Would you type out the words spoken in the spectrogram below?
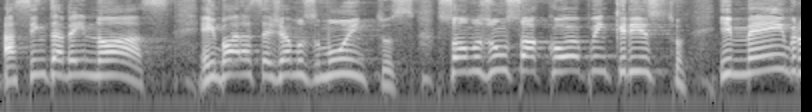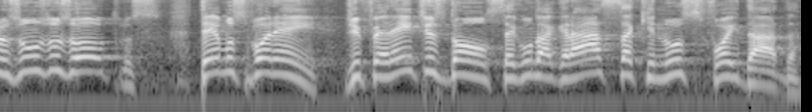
assim também nós, embora sejamos muitos, somos um só corpo em Cristo e membros uns dos outros. Temos, porém, diferentes dons segundo a graça que nos foi dada.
